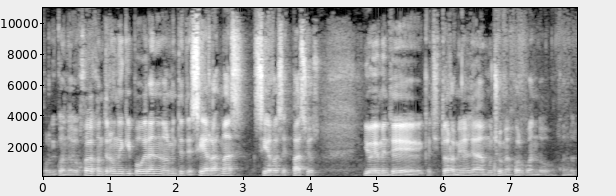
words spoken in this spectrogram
Porque cuando juegas contra un equipo grande normalmente te cierras más, cierras espacios. Y obviamente Cachito Ramírez le da mucho mejor cuando, cuando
